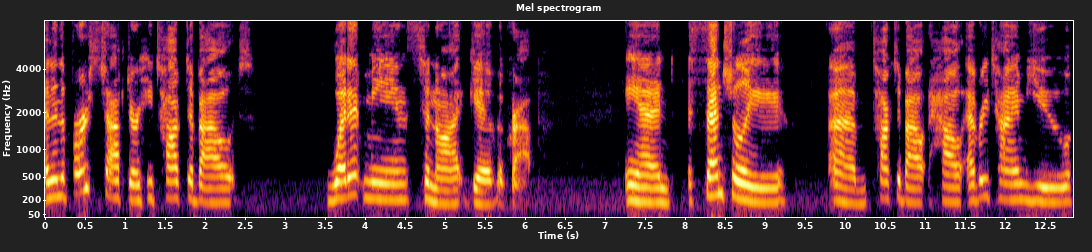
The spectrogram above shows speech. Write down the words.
And in the first chapter, he talked about what it means to not give a crap. And essentially, um, talked about how every time you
